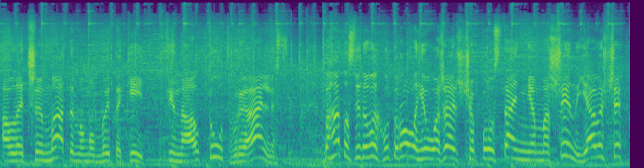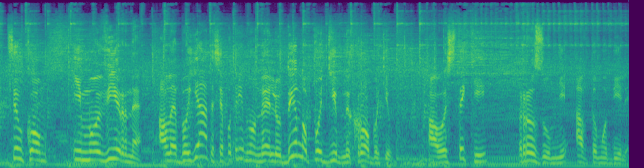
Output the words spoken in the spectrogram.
Але чи матимемо ми такий фінал тут, в реальності? Багато світових футурологів вважають, що повстання машин явище цілком імовірне. Але боятися потрібно не людиноподібних роботів, а ось такі розумні автомобілі.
